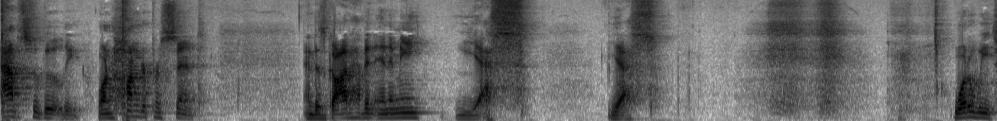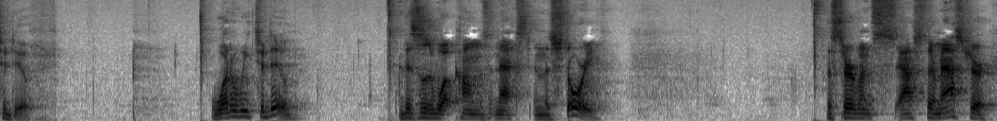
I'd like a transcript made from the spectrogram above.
Absolutely, 100%. And does God have an enemy? Yes. Yes. What are we to do? What are we to do? This is what comes next in the story. The servants ask their master,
